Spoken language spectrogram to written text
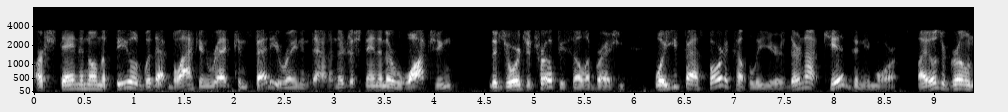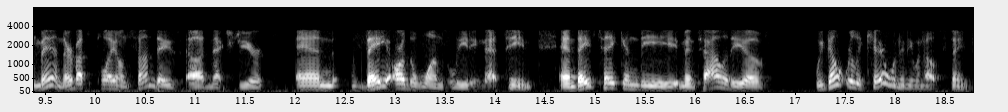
are standing on the field with that black and red confetti raining down, and they're just standing there watching the Georgia Trophy celebration. Well, you fast forward a couple of years, they're not kids anymore. Like those are grown men. They're about to play on Sundays uh, next year, and they are the ones leading that team. And they've taken the mentality of we don't really care what anyone else thinks.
